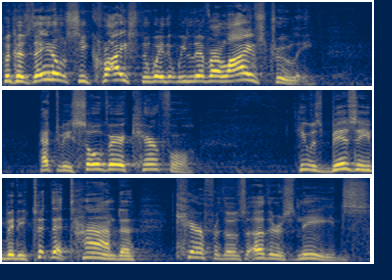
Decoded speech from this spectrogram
because they don't see Christ in the way that we live our lives truly. Have to be so very careful. He was busy, but he took that time to care for those others' needs.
